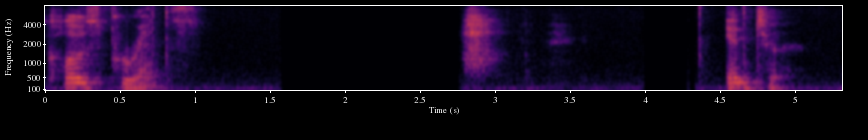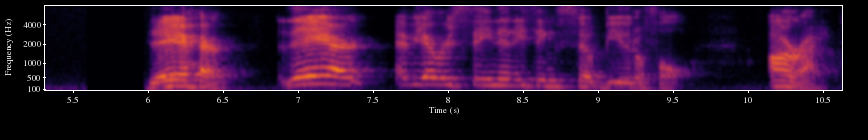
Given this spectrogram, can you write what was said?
close parentheses. Enter. There, there. Have you ever seen anything so beautiful? All right.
